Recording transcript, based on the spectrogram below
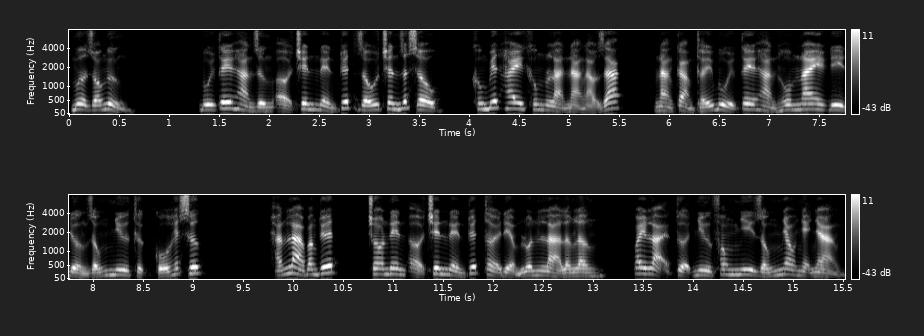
Mưa gió ngừng. Bùi tê hàn dừng ở trên nền tuyết dấu chân rất sâu, không biết hay không là nàng ảo giác, nàng cảm thấy bùi tê hàn hôm nay đi đường giống như thực cố hết sức. Hắn là băng tuyết, cho nên ở trên nền tuyết thời điểm luôn là lâng lâng, quay lại tựa như phong nhi giống nhau nhẹ nhàng,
